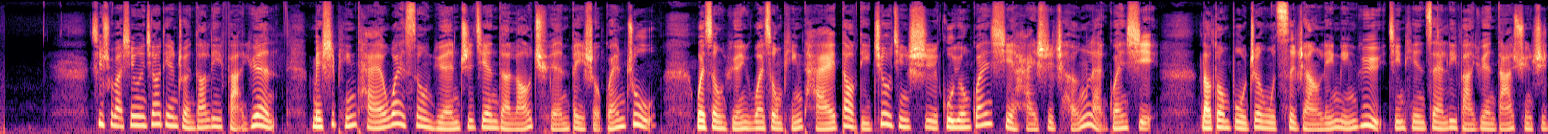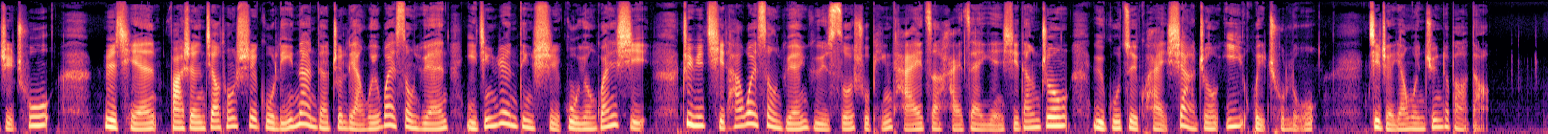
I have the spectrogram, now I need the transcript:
继续把新闻焦点转到立法院，美食平台外送员之间的劳权备受关注。外送员与外送平台到底究竟是雇佣关系还是承揽关系？劳动部政务次长林明玉今天在立法院答询时指出，日前发生交通事故罹难的这两位外送员已经认定是雇佣关系。至于其他外送员与所属平台，则还在研习当中，预估最快下周一会出炉。记者杨文军的报道。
